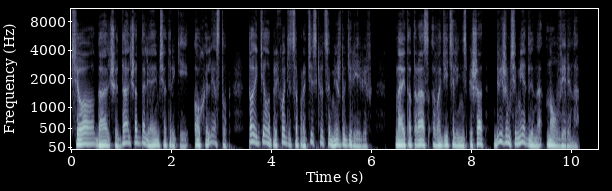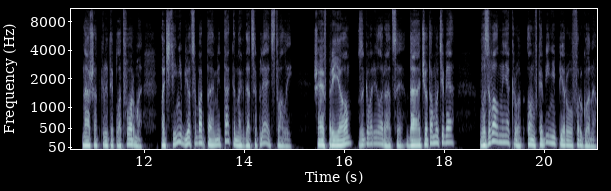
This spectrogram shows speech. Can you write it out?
«Все, дальше, дальше отдаляемся от реки. Ох, лес тут. То и дело приходится протискиваться между деревьев. На этот раз водители не спешат, движемся медленно, но уверенно. Наша открытая платформа почти не бьется бортами, так иногда цепляет стволы. «Шеф, прием!» — заговорила рация. «Да, что там у тебя?» Вызывал меня Крот, он в кабине первого фургона.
